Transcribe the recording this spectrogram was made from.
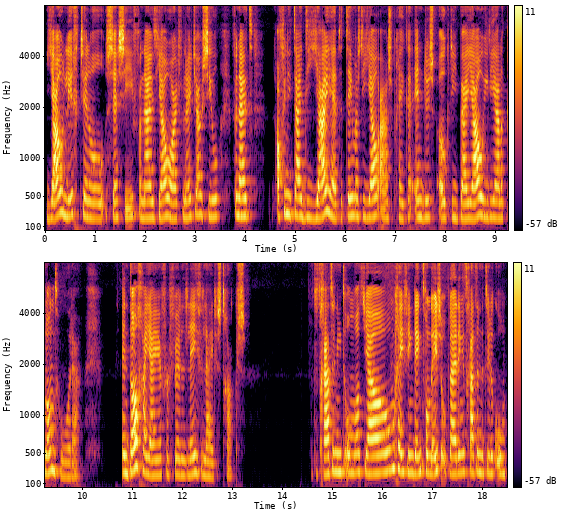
jouw lichtchannel sessie vanuit jouw hart, vanuit jouw ziel, vanuit affiniteit die jij hebt, de thema's die jou aanspreken en dus ook die bij jouw ideale klant horen. En dan ga jij een vervullend leven leiden straks. Het gaat er niet om wat jouw omgeving denkt van deze opleiding. Het gaat er natuurlijk om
